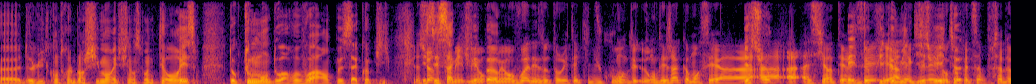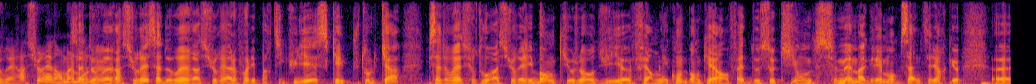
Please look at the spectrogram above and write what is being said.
de lutte contre le blanchiment et le financement du terrorisme. Donc tout le monde doit revoir un peu sa copie. et c'est ça qui fait peur. mais on voit des autorités qui du coup ont, déjà commencé à, s'y intéresser et, depuis et 2018, Donc en fait, ça devrait rassurer ça devrait rassurer, ça devrait rassurer à la fois les particuliers, ce qui est plutôt le cas, mais ça devrait surtout rassurer les banques qui aujourd'hui euh, ferment les comptes bancaires en fait de ceux qui ont ce même agrément PSAN. C'est-à-dire que euh,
